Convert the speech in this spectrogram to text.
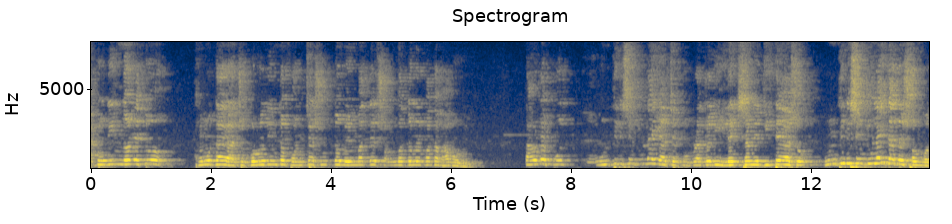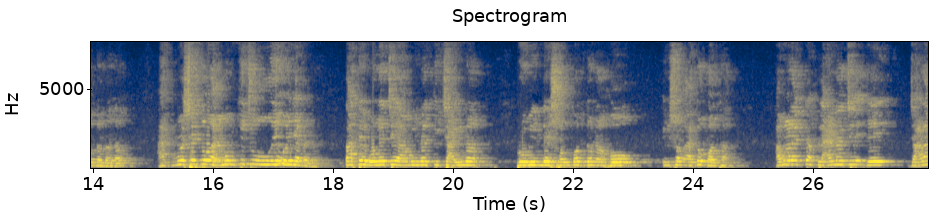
এতদিন ধরে তো ক্ষমতায় আছো, কোনোদিন তো পঞ্চাশ ঊর্ধ্ব মেম্বারদের সংবর্ধনার কথা ভাবোনি। তাহলে উনত্রিশে জুলাই আছে, তোমরা যদি ইলেকশনে জিতে আসো উনত্রিশে জুলাই তাদের সংবর্ধনা দাও। এক মাসে তো এমন কিছু হয়ে যাবে না। তাতে বলেছে, আমি নাকি চাই না প্রবীণদের সংবর্ধনা হোক। এইসব এত কথা। আমার একটা প্ল্যান আছে যে যারা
